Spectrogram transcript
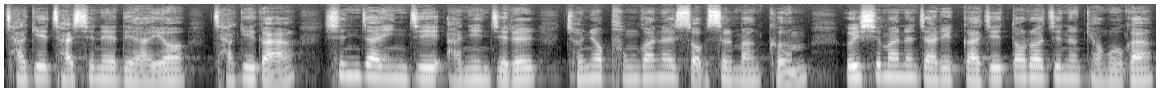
자기 자신에 대하여 자기가 신자인지 아닌지를 전혀 분간할 수 없을 만큼 의심하는 자리까지 떨어지는 경우가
